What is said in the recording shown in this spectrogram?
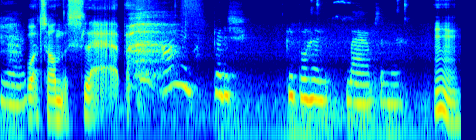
Yeah. What's on the slab? All you British people have labs in there. Hmm.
